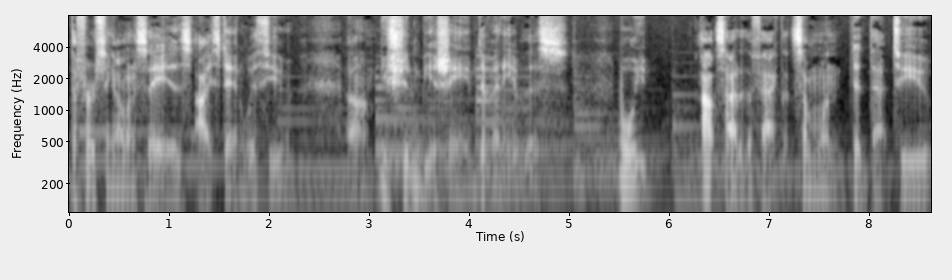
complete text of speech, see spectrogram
the first thing I want to say is, I stand with you. Um, you shouldn't be ashamed of any of this. Well, you, outside of the fact that someone did that to you,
